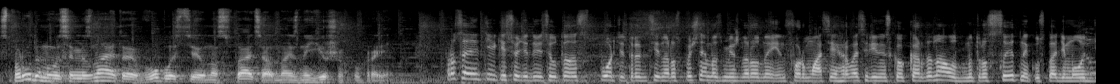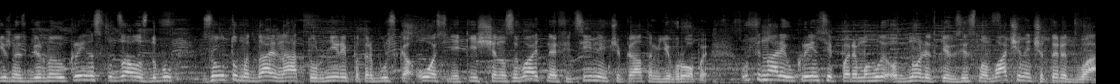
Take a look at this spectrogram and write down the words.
Спорудами, ви самі знаєте, в області у нас ситуація одна із найгірших в Україні. Про це не тільки сьогодні дивіться у телеспорті. Традиційно розпочнемо з міжнародної інформації. Гравець рівненського кардиналу Дмитро Ситник у складі молодіжної збірної України з футзалу здобув золоту медаль на турнірі Петербурзька осінь, який ще називають неофіційним чемпіонатом Європи. У фіналі українці перемогли однолітків зі Словаччини 4-2.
